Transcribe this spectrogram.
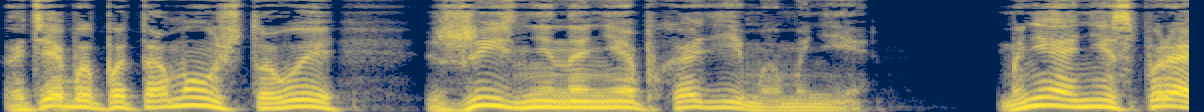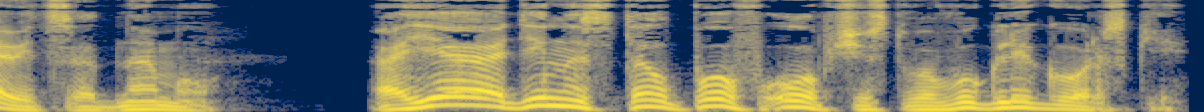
Хотя бы потому, что вы жизненно необходимы мне. Мне не справиться одному. А я один из столпов общества в Углегорске.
